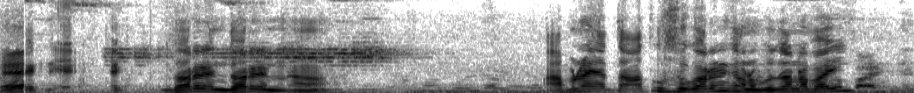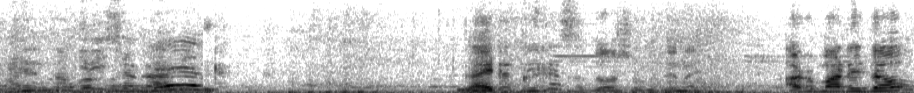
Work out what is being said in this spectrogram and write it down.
এক- এক- এক- ধরেন ধরেন হ্যাঁ আপনার এত আতঙ্ক করেন কেন বোঝা না ভাই? ঠিক আছে তো অসুবিধা নাই। আর মাটি দাও।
